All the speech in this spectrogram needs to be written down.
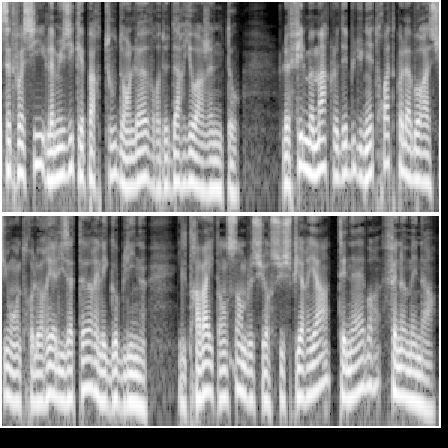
Cette fois-ci, la musique est partout dans l'œuvre de Dario Argento. Le film marque le début d'une étroite collaboration entre le réalisateur et les Gobelins. Ils travaillent ensemble sur Suspiria, Ténèbres, Phenomena.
